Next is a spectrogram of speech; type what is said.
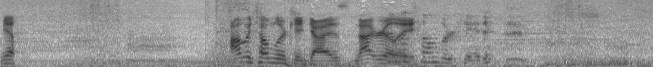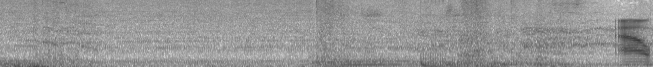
Yeah. I'm a Tumblr kid, guys. Not really. I'm a Tumblr kid. Ow.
